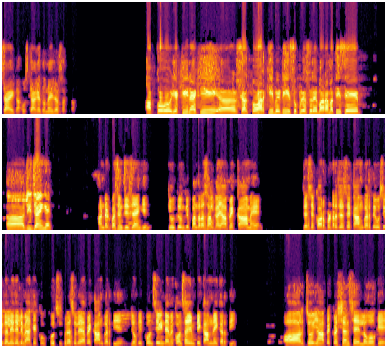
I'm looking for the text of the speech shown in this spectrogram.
जाएगा। उसके आगे तो नहीं जा सकता। आपको यकीन है कि शरद पवार की बेटी सुप्रिया सुले बारामती से जीत जाएँगे? हंड्रेड परसेंट जीत जाएँगी क्योंकि उनकी पंद्रह साल का यहाँ पे काम है। जैसे कॉर्पोरेटर जैसे काम करते उसी गले गले में आके खुद सुप्रिया सुले यहाँ पे काम करती है। जो कि कौन सी इंडिया में कौन सा एमपी काम नहीं करती। और जो यहाँ पे क्वेश्चन है लोगों के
